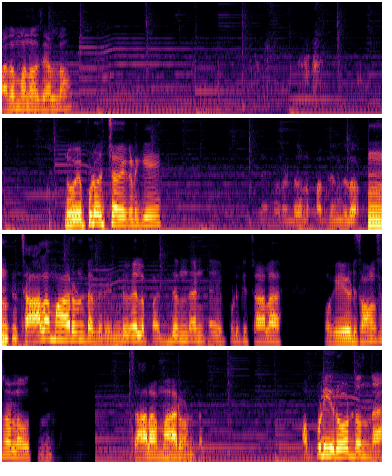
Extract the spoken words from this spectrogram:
పద మనోజ్ వెళ్దాం. నువ్వు ఎప్పుడు వచ్చావు ఇక్కడికి? రెండు వేల పద్దెనిమిదిలో. చాలా మారు ఉంటుంది రెండు వేల పద్దెనిమిది అంటే ఇప్పటికి చాలా ఒక ఏడు సంవత్సరాలు అవుతుంది. చాలా మారు ఉంటుంది. అప్పుడు ఈ రోడ్డు ఉందా.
